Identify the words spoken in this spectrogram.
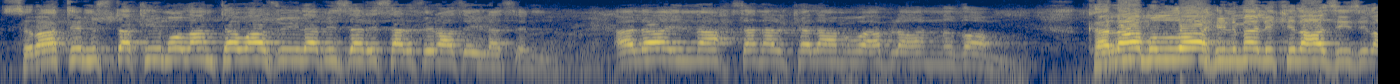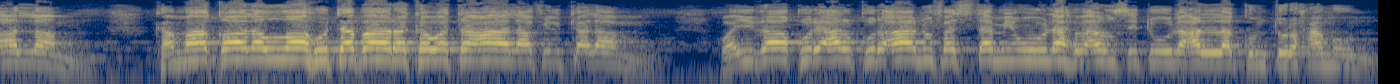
Sırat-ı müstakim olan tevazu ile bizleri serfiraz eylesin. Ela inne ahsenel kelam ve eblagan nizam. Kelamullahil melikil azizil allam. Kema kâlallahu tebâreke ve teâlâ fil kelam. وإذا قرأ القرآن فاستمعوا له وأنصتوا لعلكم ترحمون.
